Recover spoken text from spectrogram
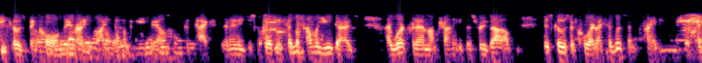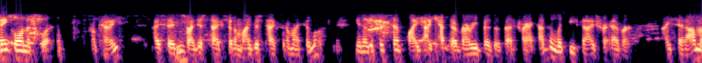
Chico's been calling me, right? I sent him an email, a and then he just called me and said, look, how are you guys? I work for them. I'm trying to get this resolved. This goes to court. I said, listen, Frank, it ain't going to court, okay? I said, so I just texted him. I just texted him. I said, look, you know, this is simple. I, I kept a very busy best Frank. I've been with these guys forever. I said, I'm,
